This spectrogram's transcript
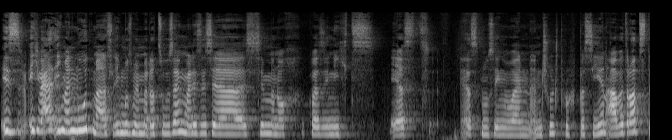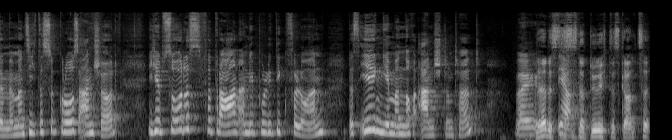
Ist, ich weiß, ich meine mutmaßlich, muss man immer dazu sagen, weil es ist ja, es ist immer noch quasi nichts erst, erst muss irgendwo ein, ein Schuldspruch passieren. Aber trotzdem, wenn man sich das so groß anschaut, ich habe so das Vertrauen an die Politik verloren, dass irgendjemand noch Anstand hat. Weil, ja, das, ja. ist natürlich das Ganze,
